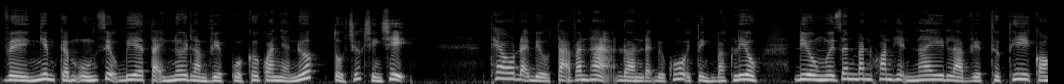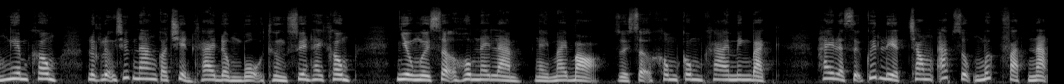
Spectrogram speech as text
về nghiêm cấm uống rượu bia tại nơi làm việc của cơ quan nhà nước, tổ chức chính trị. Theo đại biểu Tạ Văn Hạ, đoàn đại biểu Quốc hội tỉnh Bạc Liêu, điều người dân băn khoăn hiện nay là việc thực thi có nghiêm không, lực lượng chức năng có triển khai đồng bộ thường xuyên hay không. Nhiều người sợ hôm nay làm, ngày mai bỏ, rồi sợ không công khai minh bạch hay là sự quyết liệt trong áp dụng mức phạt nặng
